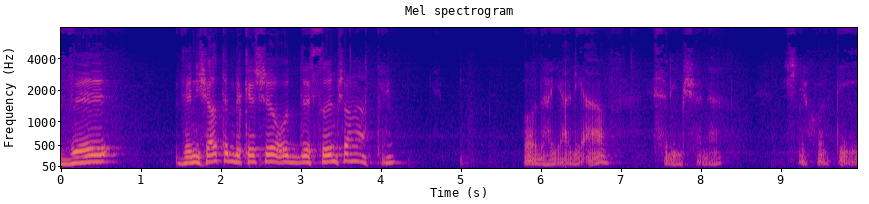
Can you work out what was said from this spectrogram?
ו... ונשארתם בקשר עוד עשרים שנה. כן. ועוד היה לי אב, עשרים שנה, שיכולתי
